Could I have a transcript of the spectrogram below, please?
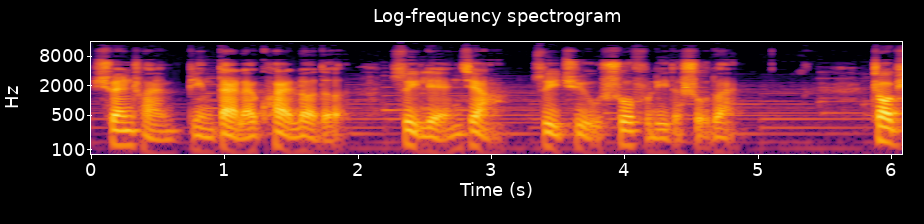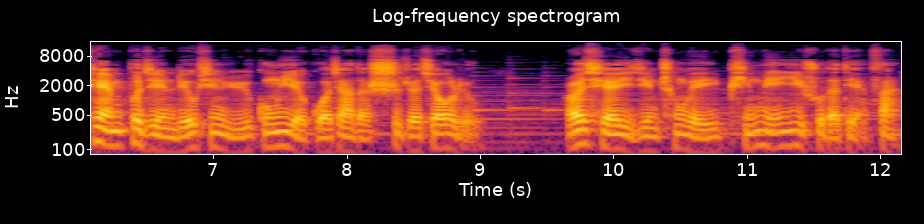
宣传并带来快乐的最廉价、最具有说服力的手段。照片不仅流行于工业国家的视觉交流。而且已经成为平民艺术的典范。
